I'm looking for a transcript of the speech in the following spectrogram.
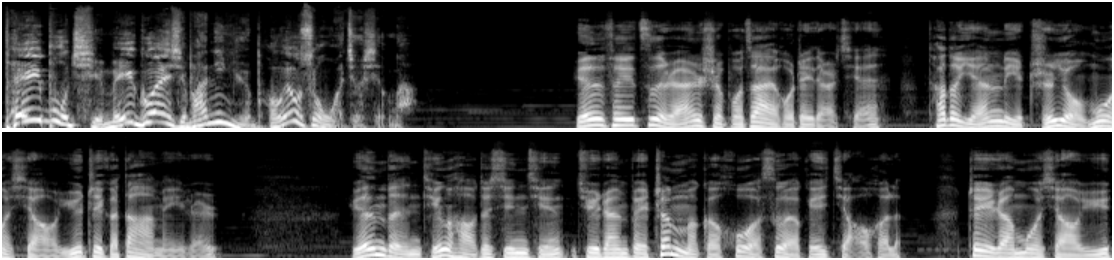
赔不起没关系，把你女朋友送我就行了。袁飞自然是不在乎这点钱，他的眼里只有莫小鱼这个大美人原本挺好的心情，居然被这么个货色给搅和了，这让莫小鱼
